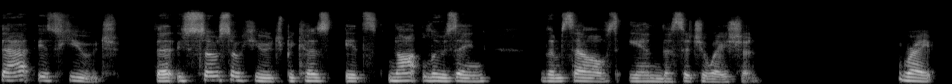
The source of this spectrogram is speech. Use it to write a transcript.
that is huge. That is so, so huge because it's not losing themselves in the situation. Right.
